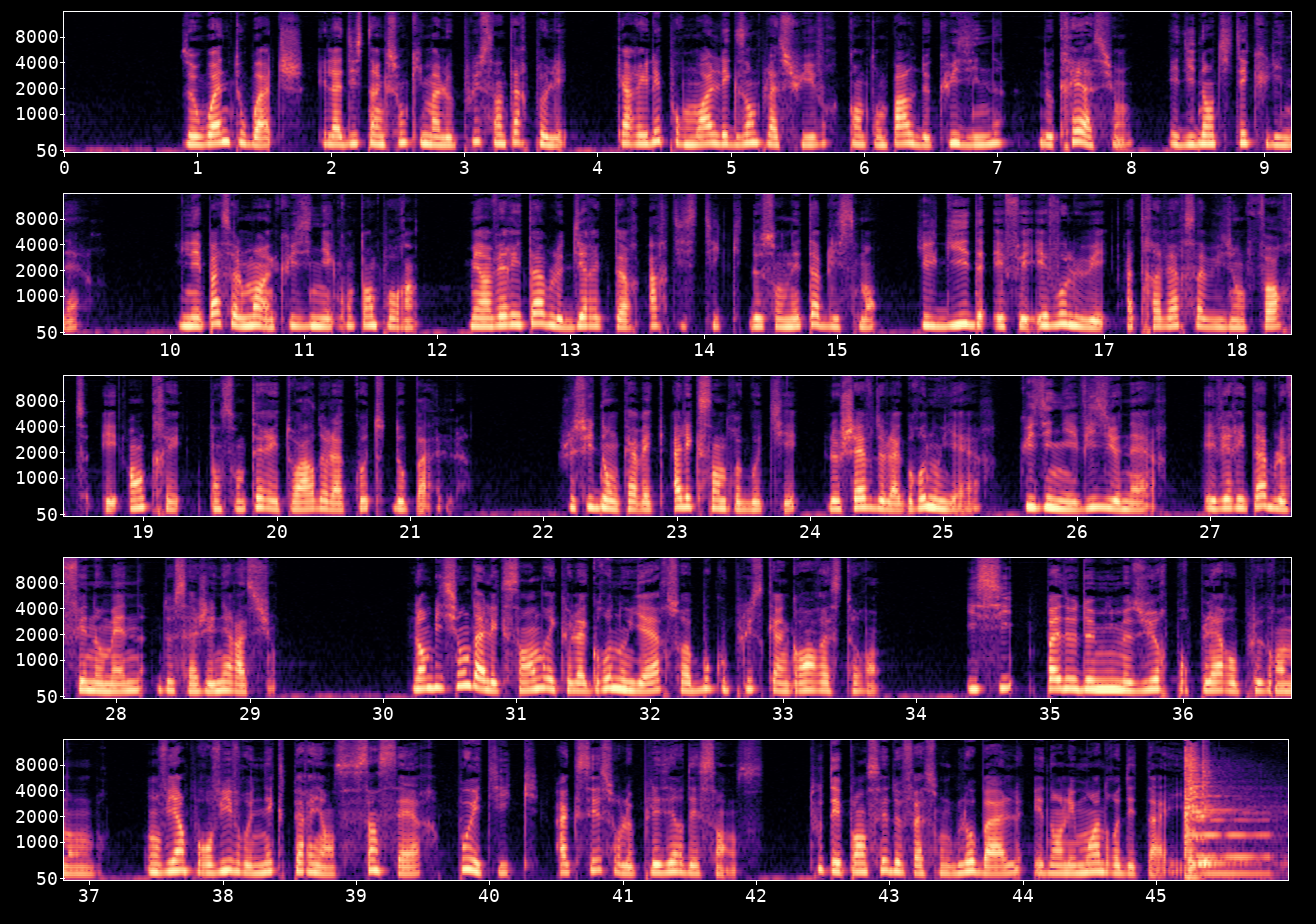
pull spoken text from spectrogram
The One to Watch est la distinction qui m'a le plus interpellé, car il est pour moi l'exemple à suivre quand on parle de cuisine, de création et d'identité culinaire. Il n'est pas seulement un cuisinier contemporain, mais un véritable directeur artistique de son établissement qu'il guide et fait évoluer à travers sa vision forte et ancrée dans son territoire de la côte d'Opale. Je suis donc avec Alexandre Gauthier, le chef de la Grenouillère, cuisinier visionnaire et véritable phénomène de sa génération. L'ambition d'Alexandre est que la Grenouillère soit beaucoup plus qu'un grand restaurant. Ici, pas de demi-mesure pour plaire au plus grand nombre. On vient pour vivre une expérience sincère, poétique, axée sur le plaisir des sens. Tout est pensé de façon globale et dans les moindres détails.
